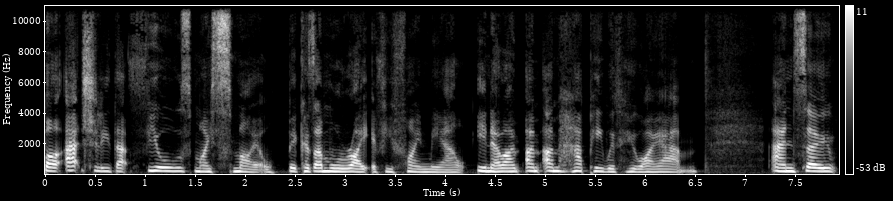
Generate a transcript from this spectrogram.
but actually, that fuels my smile because I'm all right if you find me out. You know, I'm, I'm, I'm happy with who I am. And so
